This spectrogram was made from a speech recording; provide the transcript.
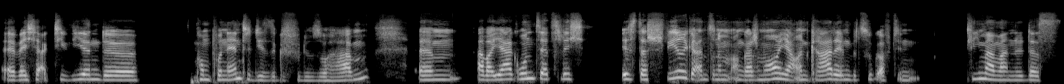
äh, welche aktivierende Komponente diese Gefühle so haben. Ähm, aber ja, grundsätzlich ist das Schwierige an so einem Engagement ja und gerade in Bezug auf den Klimawandel, dass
